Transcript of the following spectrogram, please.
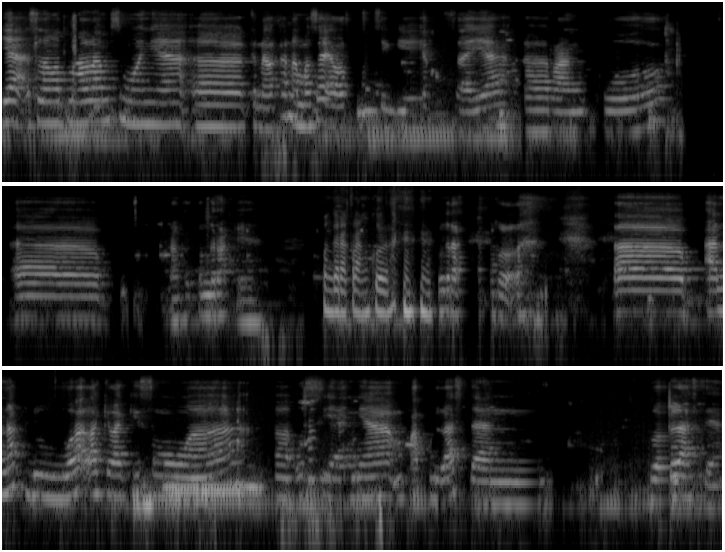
Ya, selamat malam semuanya. Uh, kenalkan nama saya Elsa Sigit. Saya uh, rangkul, uh, rangkul penggerak ya. Penggerak rangkul. Penggerak rangkul. Uh, anak dua laki-laki semua, uh, usianya 14 dan 12 ya.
